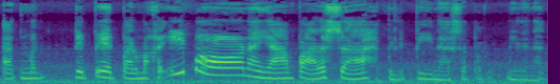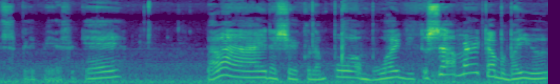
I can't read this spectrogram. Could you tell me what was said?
At magtipid para makaipon. Ayan, para sa Pilipinas, sa pamilya natin sa Pilipinas. Okay? Bye-bye! Na-share ko lang po ang buhay dito sa Amerika. Bye-bye you.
